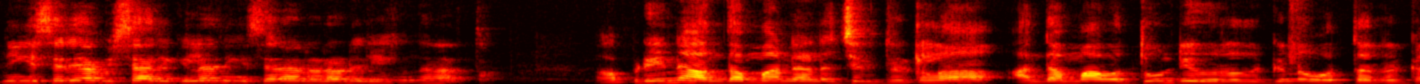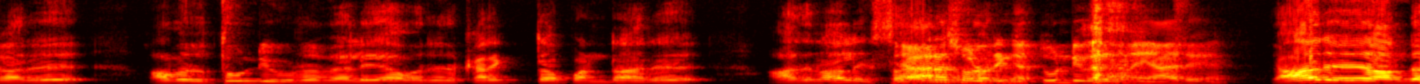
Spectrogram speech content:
நீங்க சரியா விசாரிக்கல நீங்க சரியான நடவடிக்கை இருக்குன்னு அர்த்தம். அப்படின்னு அந்த அம்மா நினச்சிக்கிட்டு இருக்கலாம். அந்த அம்மாவை தூண்டி விடுறதுக்குன்னு ஒருத்தர் இருக்காரு. அவர் தூண்டி விடுற வேலையை அவர் கரெக்டாக பண்றாரு. அதனால சார் யாரை சொல்றீங்க? தூண்டி வருதுன்னா யாரு? யாரு? அந்த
